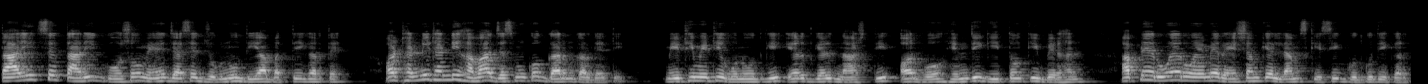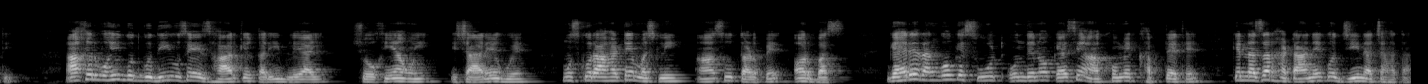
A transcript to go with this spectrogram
تاریخ سے تاریخ گوشوں میں جیسے جگنو دیا بتی کرتے اور ٹھنڈی ٹھنڈی ہوا جسم کو گرم کر دیتی۔ میٹھی میٹھی غنودگی ارد گرد ناشتی اور وہ ہندی گیتوں کی برہن اپنے روئے روئے میں ریشم کے لمس کی سی گدگدی کرتی۔ آخر وہی گدگدی اسے اظہار کے قریب لے آئی۔ شوخیاں ہوئی اشارے ہوئے، مسکراہٹیں مچھلی، آنسو تڑپے اور بس۔ گہرے رنگوں کے سوٹ ان دنوں کیسے آنکھوں میں کھپتے تھے کہ نظر ہٹانے کو جی نہ چاہتا۔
